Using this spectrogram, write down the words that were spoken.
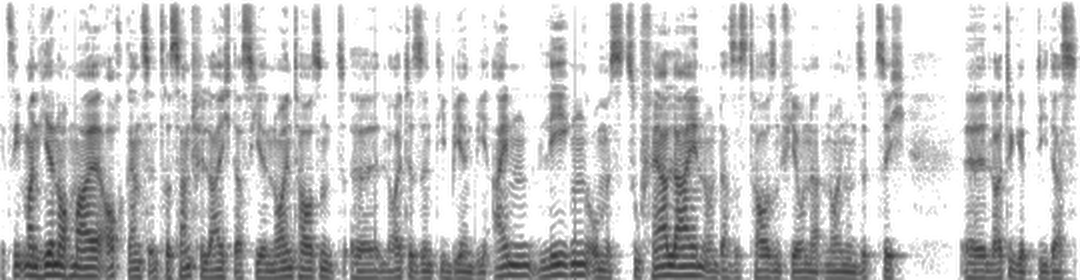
Jetzt sieht man hier nochmal auch ganz interessant vielleicht, dass hier 9000 äh, Leute sind, die BNB einlegen, um es zu verleihen und dass es 1479 äh, Leute gibt, die das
